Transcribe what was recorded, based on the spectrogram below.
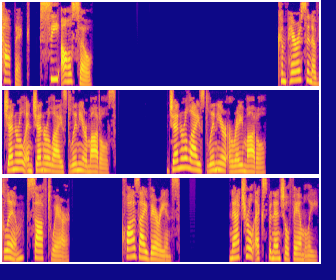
Topic. See also. Comparison of general and generalized linear models. Generalized linear array model. GLIM software. Quasi-variance. Natural exponential family.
